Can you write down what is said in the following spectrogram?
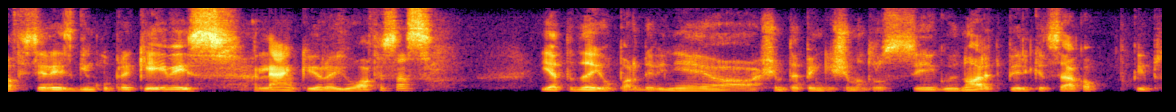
oficialiais ginklų prekeiviais. Lenkijoje yra jų ofisas. Jie tada jau pardavinėjo 150 metrus. Jeigu norit, pirkit, sako, kaip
